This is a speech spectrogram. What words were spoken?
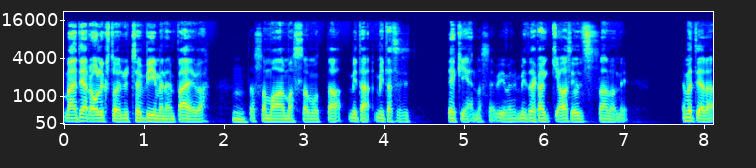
Mä en tiedä, oliko toi nyt se viimeinen päivä Mm. tässä maailmassa, mutta mitä, mitä se sitten teki ennäs se viimeinen, mitä kaikki asioita se sanoi, niin en mä tiedä.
